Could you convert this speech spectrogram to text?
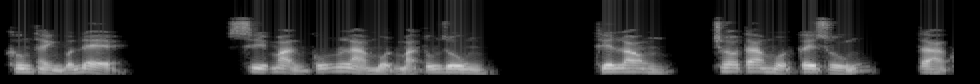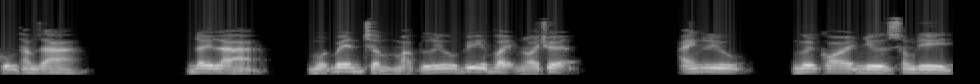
Không thành vấn đề. Xị mạn cũng là một mặt tung dung. Thiên long, cho ta một cây súng, ta cũng tham gia. Đây là, một bên trầm mặc lưu vĩ vậy nói chuyện. Anh lưu, ngươi coi như xong đi.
